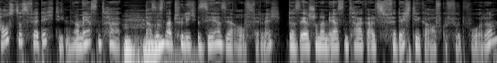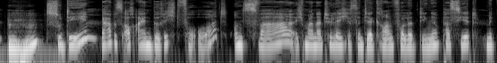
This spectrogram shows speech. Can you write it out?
Haus des Verdächtigen am ersten Tag. Das ist natürlich sehr, sehr auffällig, dass er schon am ersten Tag als Verdächtiger aufgeführt wurde. Mhm. Zudem gab es auch einen Bericht vor Ort. Und zwar, ich meine natürlich, es sind ja grauenvolle Dinge passiert mit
